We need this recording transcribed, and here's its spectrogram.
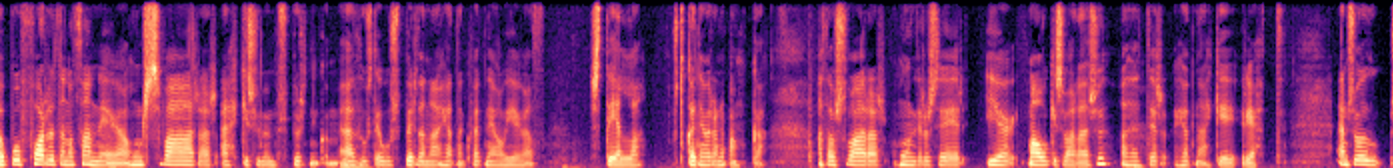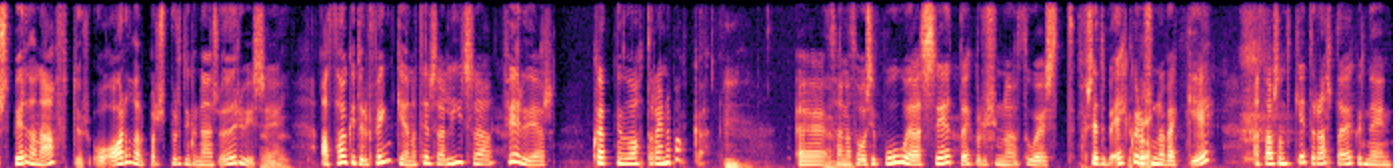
að búið forriðana þannig að hún svarar ekki svumum spurningum, mm. eða þú veist, ef þú spyrðana hérna hvernig á ég að stela hvernig á ég að banka, að þá svarar hún þér og segir, ég má ekki svara þessu, að þetta er hérna ekki rétt en svo að þú spyrðana aftur og orðar bara spurninguna aðeins öðruvísi, mm. að þá getur þú fengið hana til þess að lýsa fyrir þér hvernig þú átt að ræna banka mm. uh, þannig að þó að sé búið að setja eitthvað svona, þú veist, setja upp eitthvað svona veggi að þá samt getur alltaf einhvern veginn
